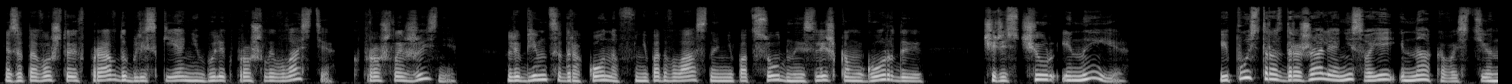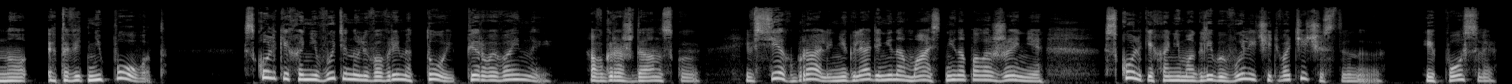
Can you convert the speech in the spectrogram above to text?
Из-за того, что и вправду близки они были к прошлой власти, к прошлой жизни? Любимцы драконов, неподвластные, неподсудные, слишком гордые, чересчур иные? И пусть раздражали они своей инаковостью, но это ведь не повод. Скольких они вытянули во время той, первой войны, а в гражданскую, и всех брали, не глядя ни на масть, ни на положение. Скольких они могли бы вылечить в отечественную? И после...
